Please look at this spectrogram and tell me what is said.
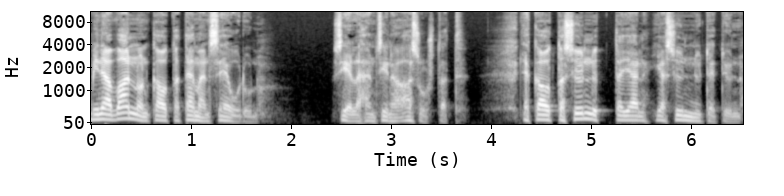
Minä vannon kautta tämän seudun, siellähän sinä asustat, ja kautta synnyttäjän ja synnytetyn.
